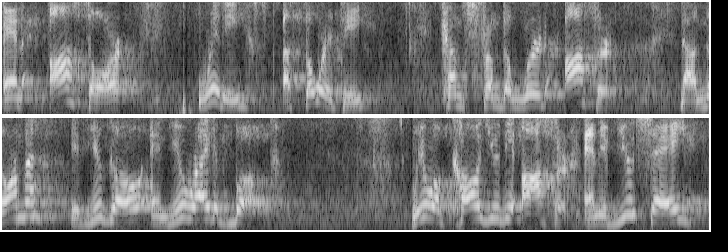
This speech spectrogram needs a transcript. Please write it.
And author, really, authority, comes from the word author. Now, Norma, if you go and you write a book, we will call you the author. And if you say,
